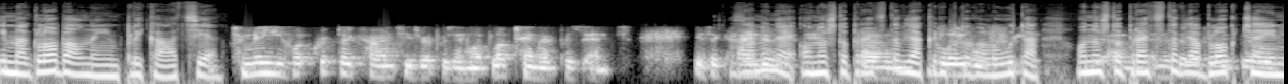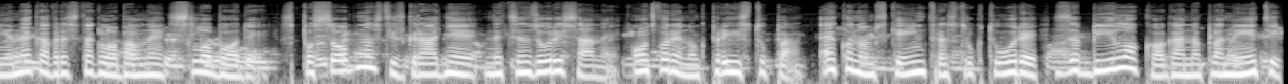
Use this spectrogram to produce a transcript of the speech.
ima globalne implikacije. To me, what Za mene ono što predstavlja kriptovaluta, ono što predstavlja blockchain je neka vrsta globalne slobode, sposobnost izgradnje necenzurisane, otvorenog pristupa, ekonomske infrastrukture za bilo koga na planeti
